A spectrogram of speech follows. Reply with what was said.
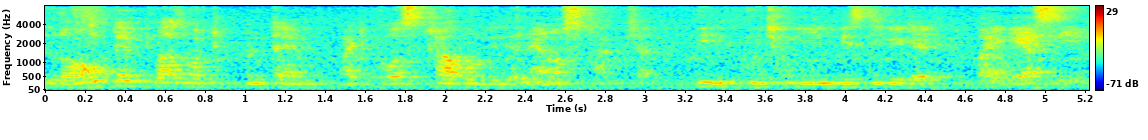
long-term plasma treatment time might cause trouble with the nanostructure, which we investigated by SEM.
